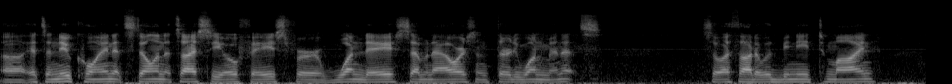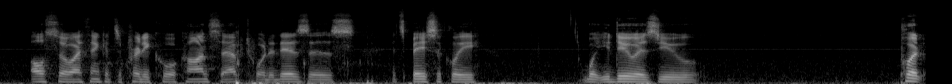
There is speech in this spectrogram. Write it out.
Uh, it's a new coin. It's still in its ICO phase for one day, seven hours, and 31 minutes. So I thought it would be neat to mine. Also, I think it's a pretty cool concept. What it is is it's basically what you do is you put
